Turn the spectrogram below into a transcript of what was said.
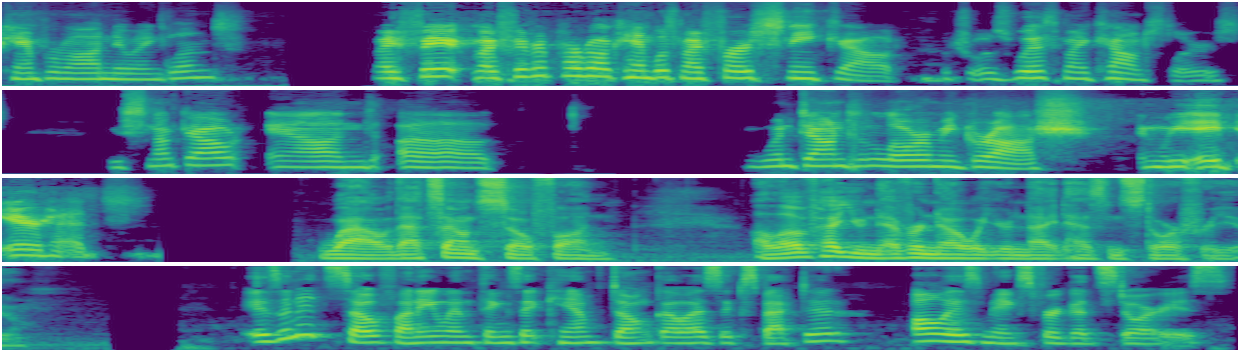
Camp Ramah, New England. My, fa- my favorite part about camp was my first sneak out, which was with my counselors. We snuck out and uh, went down to the lower garage, and we ate airheads. Wow, that sounds so fun. I love how you never know what your night has in store for you. Isn't it so funny when things at camp don't go as expected? Always makes for good stories.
